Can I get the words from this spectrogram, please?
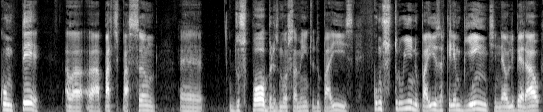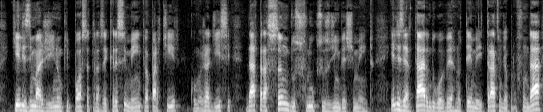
conter a, a participação é, dos pobres no orçamento do país, construir no país aquele ambiente neoliberal que eles imaginam que possa trazer crescimento a partir, como eu já disse, da atração dos fluxos de investimento. Eles herdaram do governo Temer e tratam de aprofundar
